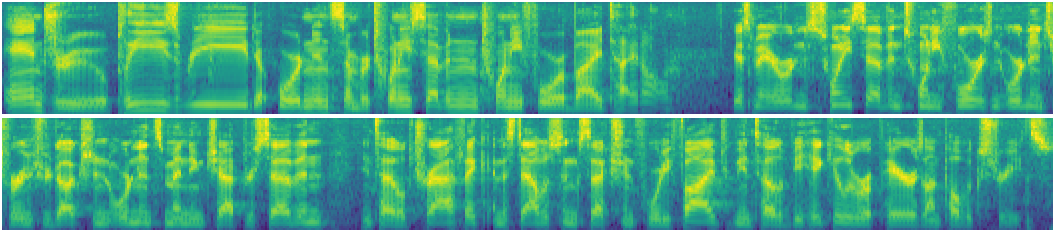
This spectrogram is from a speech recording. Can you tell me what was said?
Andrew, please read ordinance number 2724 by title. Yes, Mayor. Ordinance 2724 is an ordinance for introduction, ordinance amending Chapter 7 entitled Traffic and establishing Section 45 to be entitled Vehicular Repairs on Public Streets.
